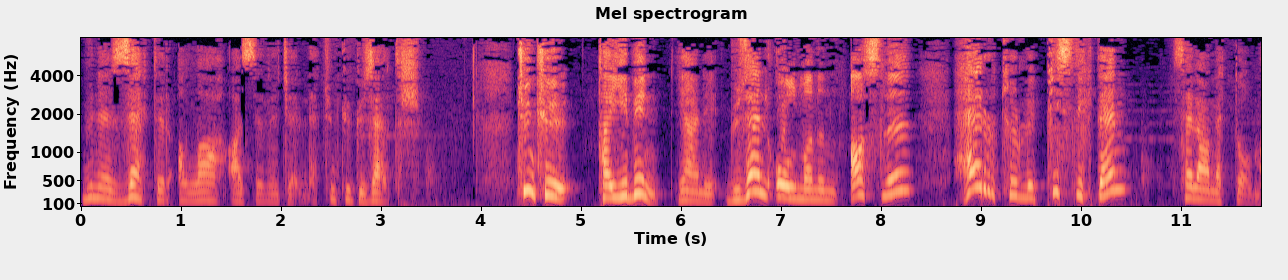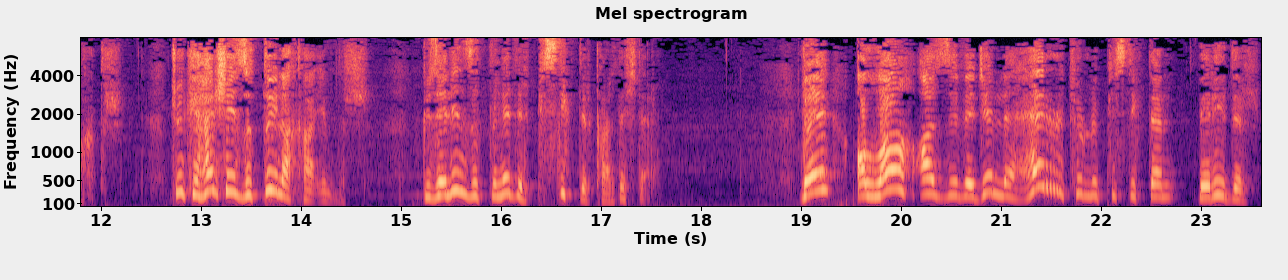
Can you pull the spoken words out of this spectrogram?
münezzehtir Allah Azze ve Celle. Çünkü güzeldir. Çünkü tayyibin yani güzel olmanın aslı her türlü pislikten selamette olmaktır. Çünkü her şey zıttıyla kaimdir. Güzelin zıttı nedir? Pisliktir kardeşlerim. Ve Allah Azze ve Celle her türlü pislikten beridir,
